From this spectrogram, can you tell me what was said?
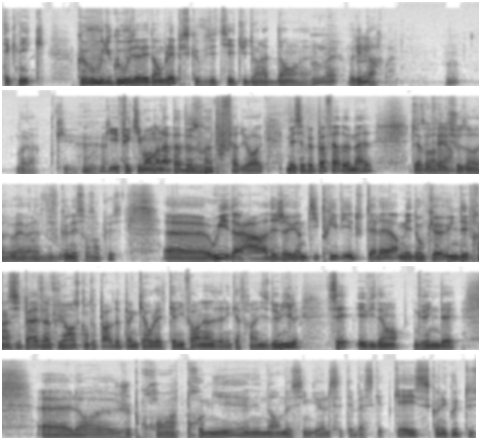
technique que vous, du coup, vous avez d'emblée, puisque vous étiez étudiant là-dedans euh, au départ. Quoi. Mm. Voilà, qui, effectivement, on n'en a pas besoin pour faire du rock, mais ça peut pas faire de mal d'avoir des choses, ouais, voilà, des connaissances en plus. Euh, oui, alors, on a déjà eu un petit preview tout à l'heure, mais donc euh, une des principales influences quand on parle de punk roulette californien des années 90-2000, c'est évidemment Green Day. alors, je crois premier, un énorme single, c'était Basket Case, qu'on écoute tout de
